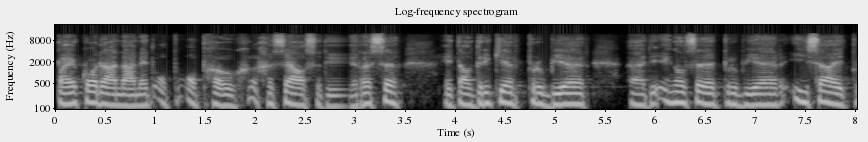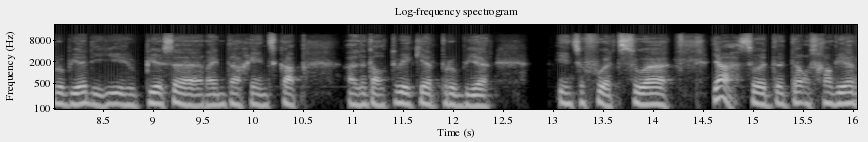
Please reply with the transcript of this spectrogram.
baie kort daarna net op opgehou gesels het. Die russe het al 3 keer probeer uh die Engelse het probeer ESA het probeer die Europese ruimteagentskap hulle het al 2 keer probeer ensovoort. So ja so dit ons gaan weer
